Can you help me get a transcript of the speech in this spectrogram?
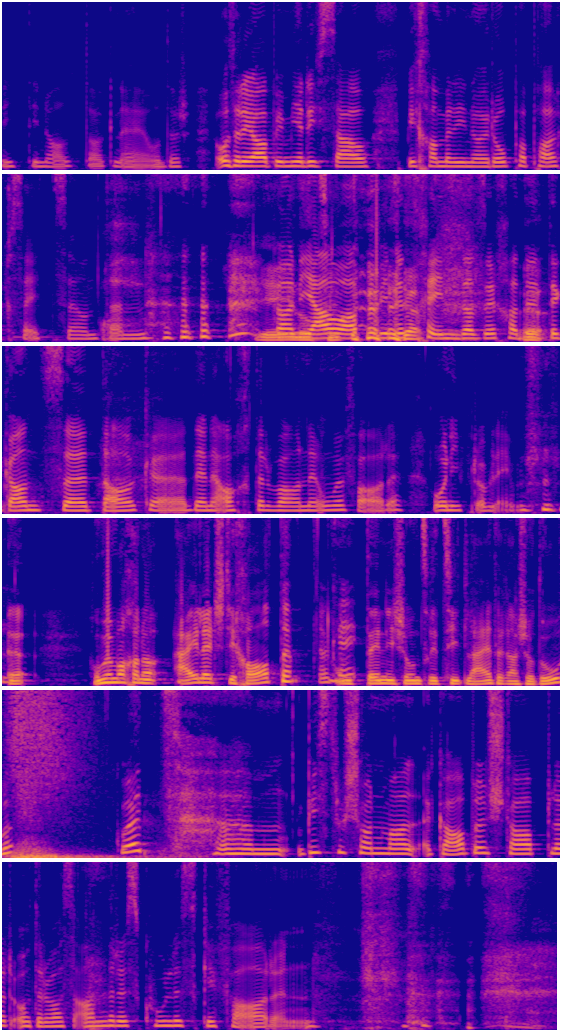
mit in den Alltag nehmen. Oder, oder ja, bei mir ist es auch, mich kann man in den Europapark setzen und dann oh, gehe ich auch ab wie ein ja. Kind. Also ich kann ja. dort den ganzen Tag äh, diesen Achterbahnen umfahren, ohne Problem. ja. Komm, wir machen noch eine letzte Karte okay. und dann ist unsere Zeit leider auch schon durch. Gut, ähm, bist du schon mal Gabelstapler oder was anderes Cooles gefahren?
